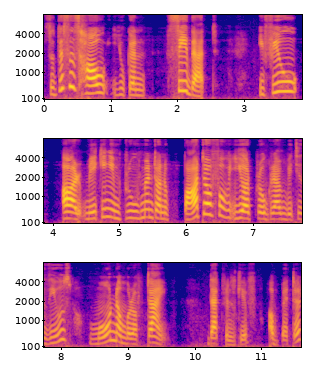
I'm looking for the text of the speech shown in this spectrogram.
So, this is how you can see that if you are making improvement on a part of your program which is used more number of time that will give a better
